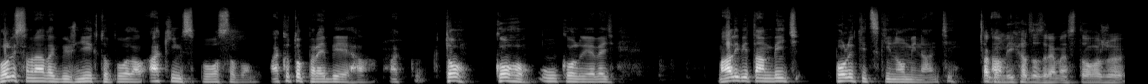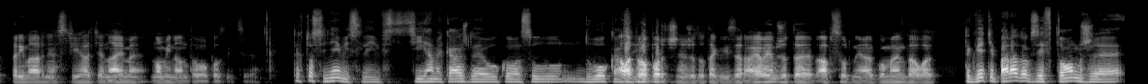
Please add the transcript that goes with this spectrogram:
Bol by som rád, ak by už niekto povedal, akým spôsobom, ako to prebieha, ako, kto koho úkoluje, veď mali by tam byť politickí nominanti. Tak on vychádza zrejme z toho, že primárne stíhate najmä nominantov opozície. Tak to si nemyslím. Stíhame každého, u koho sú dôkazy. Ale proporčne, že to tak vyzerá. Ja viem, že to je absurdný argument, ale... Tak viete, paradox je v tom, že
